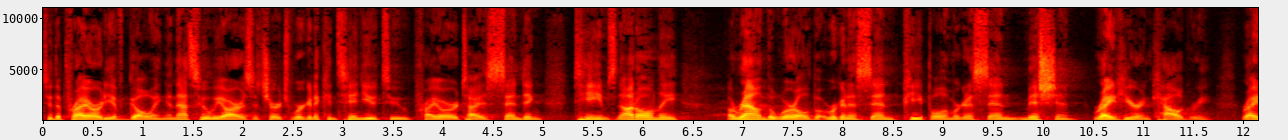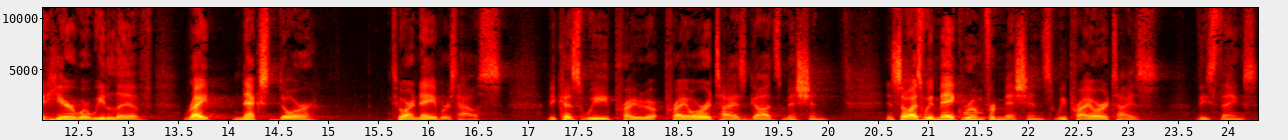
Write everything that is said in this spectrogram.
to the priority of going. And that's who we are as a church. We're going to continue to prioritize sending teams not only around the world, but we're going to send people and we're going to send mission right here in Calgary, right here where we live, right next door to our neighbor's house because we prioritize God's mission. And so, as we make room for missions, we prioritize these things.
